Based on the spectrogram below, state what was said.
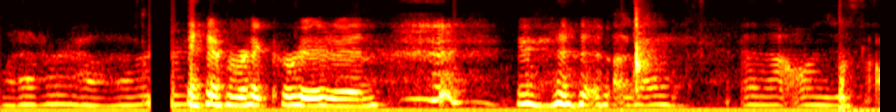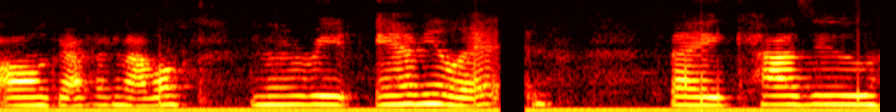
Whatever, however. Rick Riordan. okay, and that one's just all graphic novel. I'm gonna read Amulet by Kazu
